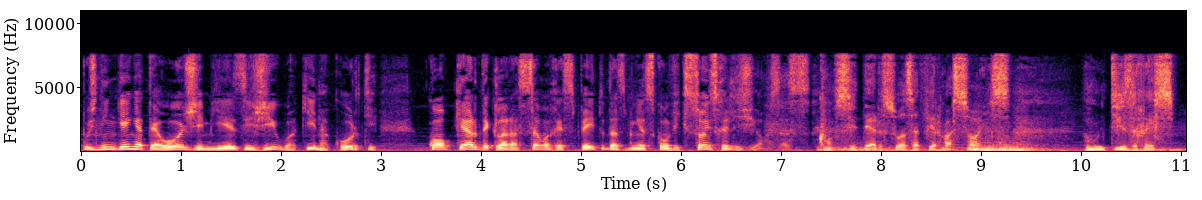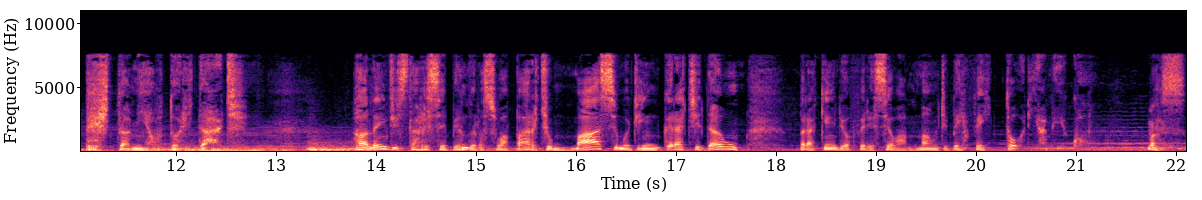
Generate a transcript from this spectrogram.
pois ninguém até hoje me exigiu aqui na corte qualquer declaração a respeito das minhas convicções religiosas. Considero suas afirmações um desrespeito à minha autoridade. Além de estar recebendo da sua parte o máximo de ingratidão, para quem lhe ofereceu a mão de benfeitor e amigo. Mas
